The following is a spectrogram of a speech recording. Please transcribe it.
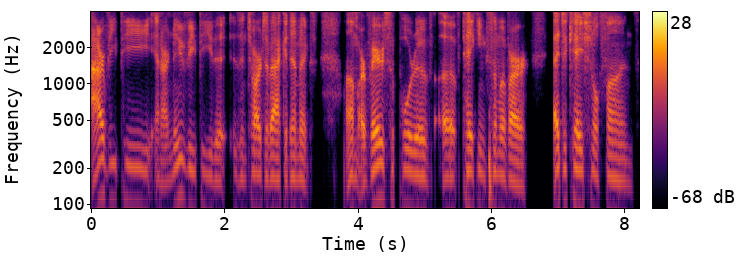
our VP and our new VP that is in charge of academics um, are very supportive of taking some of our educational funds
